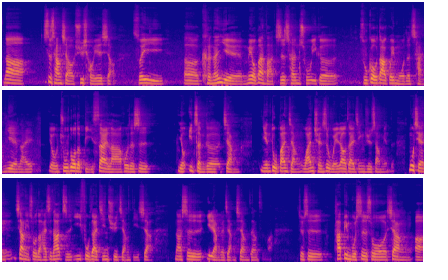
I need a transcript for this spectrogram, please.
那市场小，需求也小，所以呃，可能也没有办法支撑出一个足够大规模的产业来，有诸多的比赛啦，或者是有一整个奖年度颁奖完全是围绕在京剧上面的。目前像你说的，还是它只依附在金曲奖底下，那是一两个奖项这样子嘛？就是它并不是说像啊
